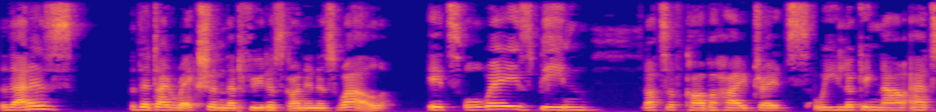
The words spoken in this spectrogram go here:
that is the direction that food has gone in as well. It's always been lots of carbohydrates. We're looking now at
